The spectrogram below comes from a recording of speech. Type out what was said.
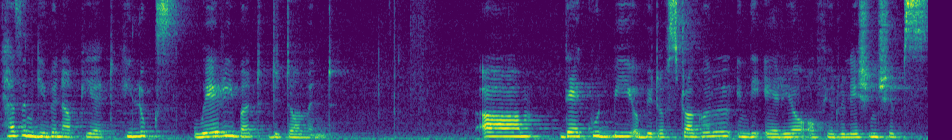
hasn't given up yet. He looks wary but determined. Um, there could be a bit of struggle in the area of your relationships,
